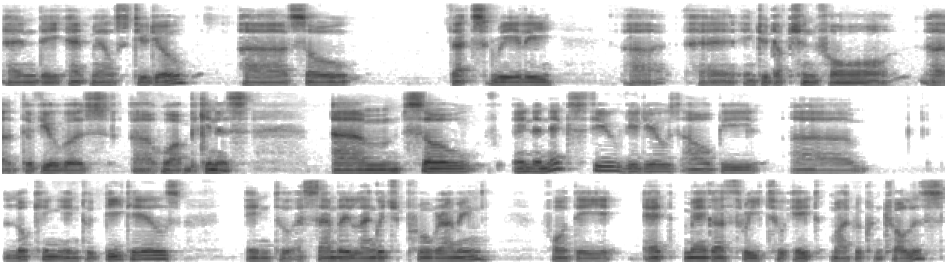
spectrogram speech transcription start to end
and the Atmel Studio. Uh, so that's really uh, introduction for uh, the viewers who are beginners. Um, so in the next few videos, I'll be looking into details into assembly language programming for the ATmega 328 microcontrollers.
